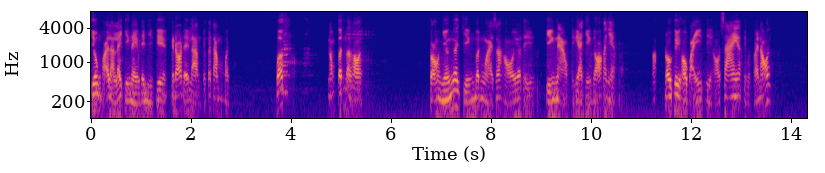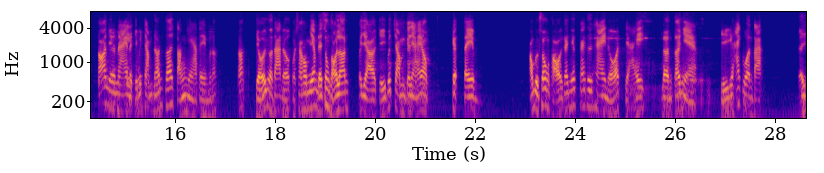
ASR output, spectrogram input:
Chứ không phải là lấy chuyện này đem chuyện kia cái đó để làm cho cái tâm mình bớt nóng tính là thôi còn những cái chuyện bên ngoài xã hội thì chuyện nào thì ra chuyện đó cả nhà. Đó. đôi khi họ bậy thì họ sai thì mình phải nói. Đó, như nay là chị Bích Trâm đến tới tận nhà tìm rồi đó. Đó, chửi người ta được mà sao không dám để số điện thoại lên? Bây giờ chị Bích Trâm cả nhà thấy không? Cái tìm. Không được số điện thoại, cái nhất, cái thứ hai nữa, chạy lên tới nhà chị gái của anh ta. Để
